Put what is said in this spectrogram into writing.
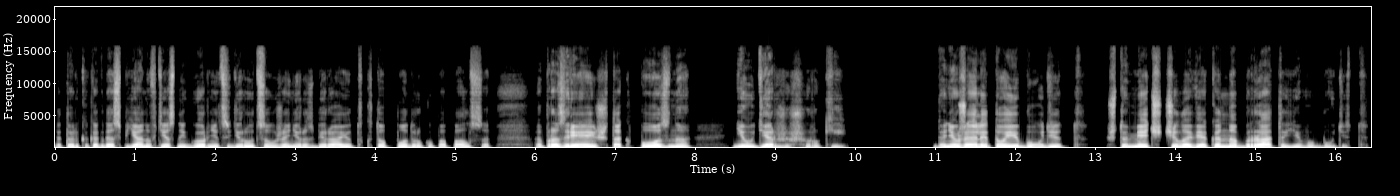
Да только когда с пьяну в тесной горнице дерутся, уже не разбирают, кто под руку попался, а прозреешь так поздно, не удержишь руки. Да неужели то и будет, что меч человека на брата его будет?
